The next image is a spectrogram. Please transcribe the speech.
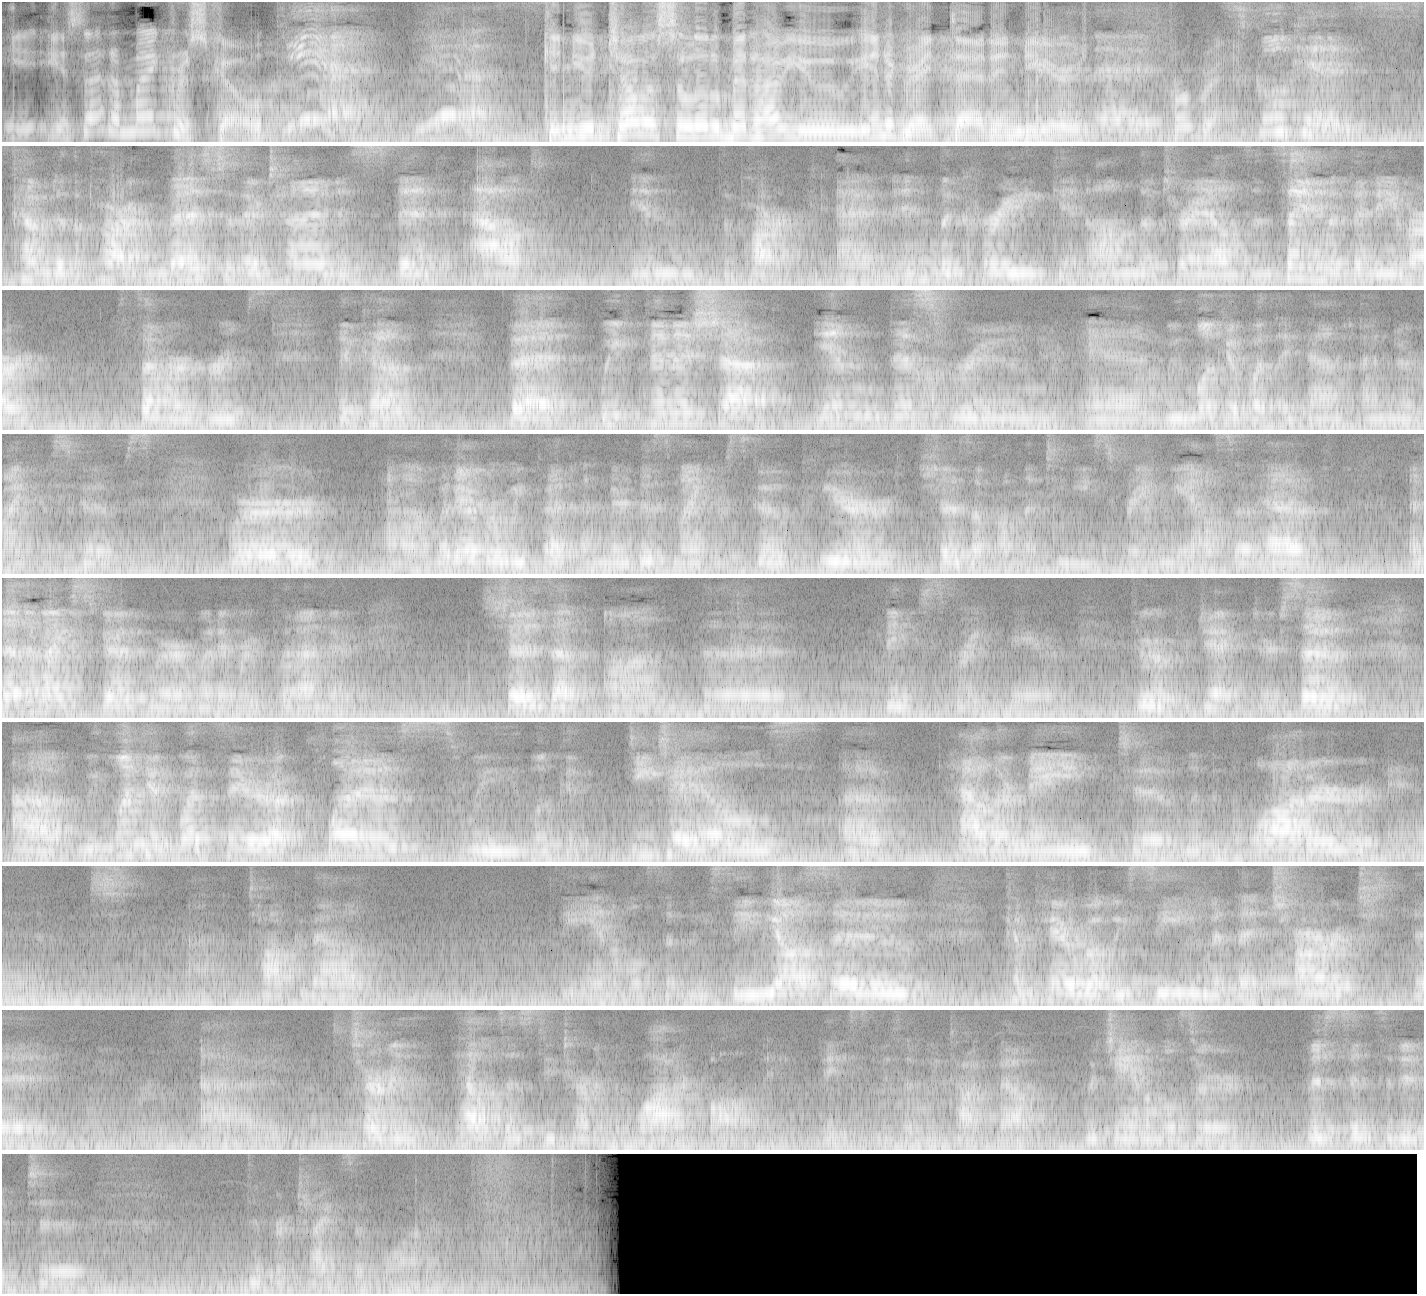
Is that a microscope? Yeah, yes. Can you tell us a little bit how you integrate that into your The program? school kids come to the park. Most of their time is spent out in the park and in the creek and on the trails, and same with any of our summer groups that come. But we finish up in this room and we look at what they found under microscopes. Where uh, whatever we put under this microscope here shows up on the TV screen. We also have another microscope where whatever we put under shows up on the big screen there through a projector. So uh, we look at what's there up close, we look at details of how they're made to live in the water, and uh, talk about the animals that we see. We also compare what we see with a chart that uh, determine, helps us determine the water quality, basically. So we talk about which animals are most sensitive to different types of water.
